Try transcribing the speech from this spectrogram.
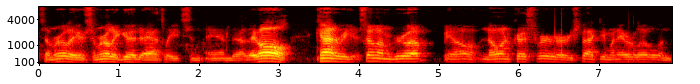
Some really, some really good athletes, and and uh, they've all kind of. Re- some of them grew up, you know, knowing Christopher or respecting him when they were little, and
